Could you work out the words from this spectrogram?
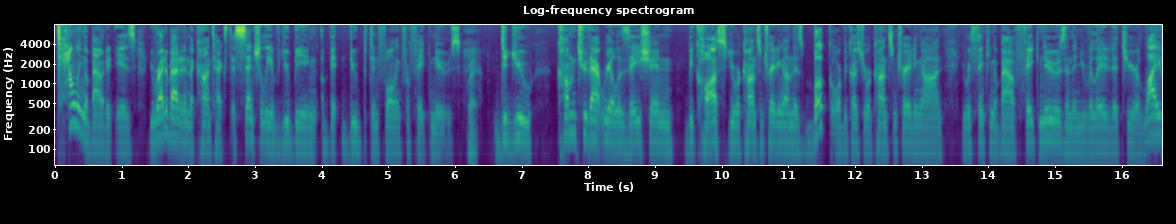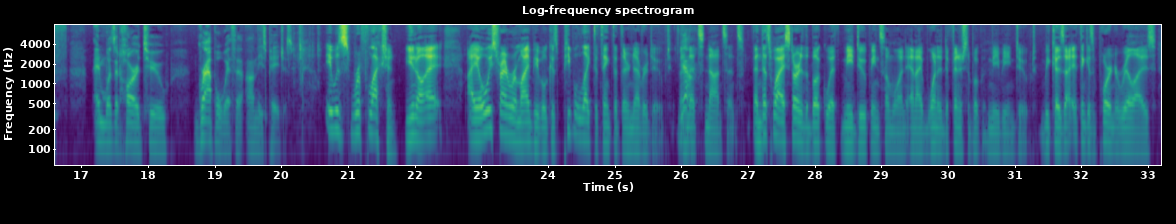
telling about it is you write about it in the context essentially of you being a bit duped and falling for fake news. Right. Did you come to that realization because you were concentrating on this book or because you were concentrating on you were thinking about fake news and then you related it to your life and was it hard to grapple with it on these pages it was reflection. You know, I I always try and remind people because people like to think that they're never duped, and Yeah. that's nonsense. And that's why I started the book with me duping someone, and I wanted to finish the book with me being duped because I think it's important to realize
